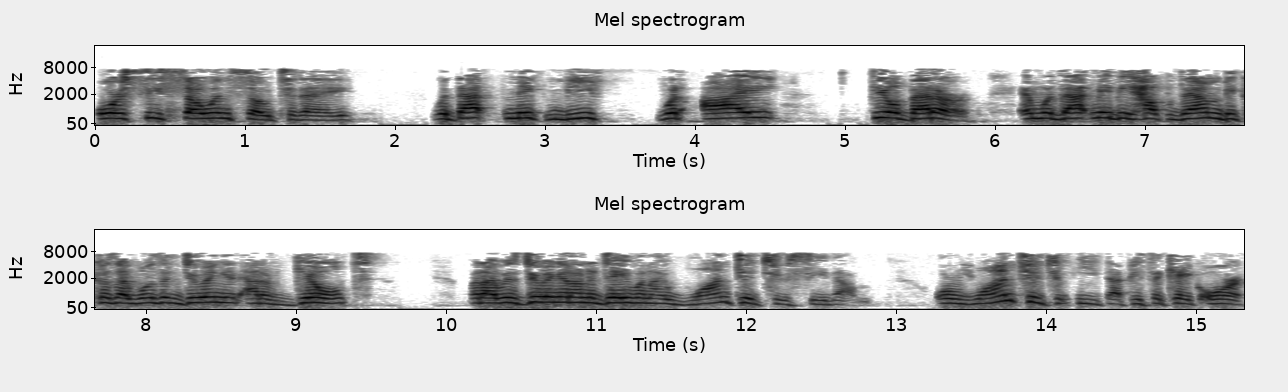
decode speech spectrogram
or see so and so today, would that make me, would I feel better? And would that maybe help them because I wasn't doing it out of guilt, but I was doing it on a day when I wanted to see them or wanted to eat that piece of cake or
